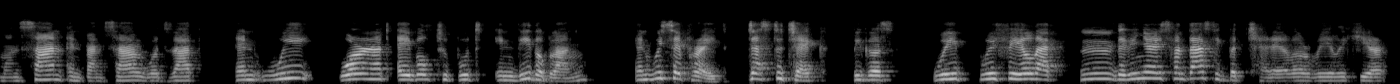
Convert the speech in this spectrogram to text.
Montsant and Pansal was that? And we were not able to put in Dido Blanc and we separate just to check because we we feel that mm, the vineyard is fantastic but Xarel·lo really here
